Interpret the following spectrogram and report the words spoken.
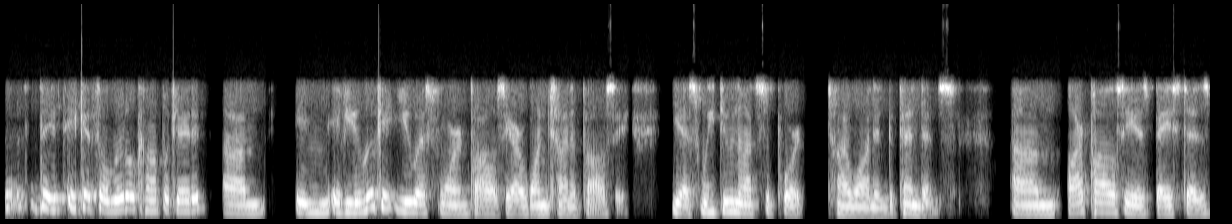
it gets a little complicated. Um, in, if you look at U.S. foreign policy, our one China policy, yes, we do not support Taiwan independence. Um, our policy is based, as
